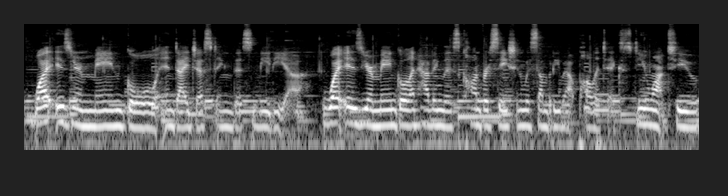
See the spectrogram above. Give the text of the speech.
what is your main goal in digesting this media? What is your main goal in having this conversation with somebody about politics? Do you want to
